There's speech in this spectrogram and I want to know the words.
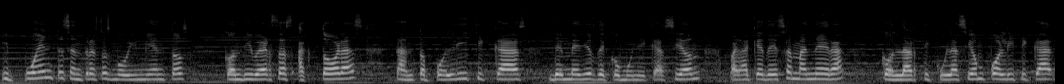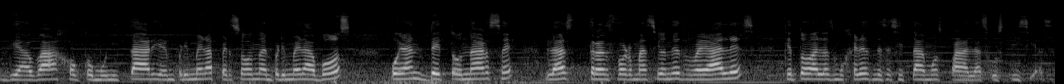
y puentes entre estos movimientos con diversas actoras, tanto políticas, de medios de comunicación, para que de esa manera con la articulación política de abajo, comunitaria, en primera persona, en primera voz, puedan detonarse las transformaciones reales que todas las mujeres necesitamos para las justicias.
